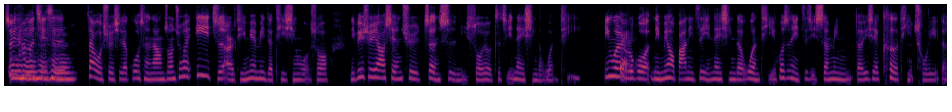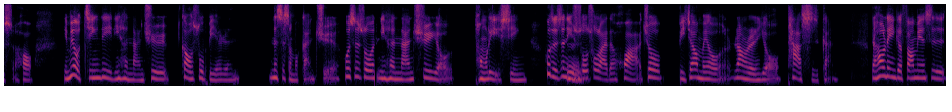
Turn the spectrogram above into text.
所以他们其实在我学习的过程当中，就会一直耳提面命的提醒我说，你必须要先去正视你所有自己内心的问题。因为如果你没有把你自己内心的问题，或是你自己生命的一些课题处理的时候，你没有经历，你很难去告诉别人那是什么感觉，或是说你很难去有同理心，或者是你说出来的话就比较没有让人有踏实感。然后另一个方面是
